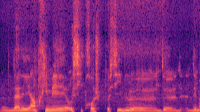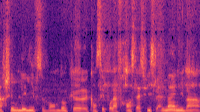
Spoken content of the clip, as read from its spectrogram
d'aller imprimer aussi proche possible euh, de, des marchés où les livres se vendent. Donc, euh, quand c'est pour la France, la Suisse, l'Allemagne, ben,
